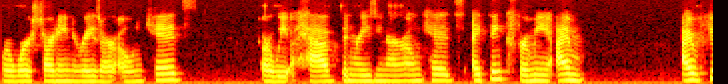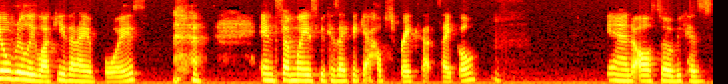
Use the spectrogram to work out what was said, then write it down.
where we're starting to raise our own kids or we have been raising our own kids i think for me i'm i feel really lucky that i have boys in some ways because I think it helps break that cycle. Mm-hmm. And also because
